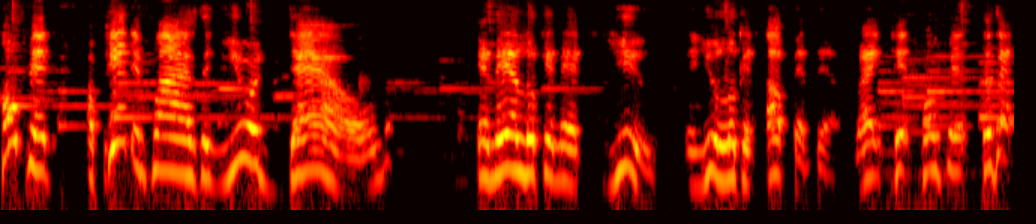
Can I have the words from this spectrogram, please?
pulpit, a pit implies that you're down and they're looking at you and you're looking up at them right? Pit, pulpit. Does that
